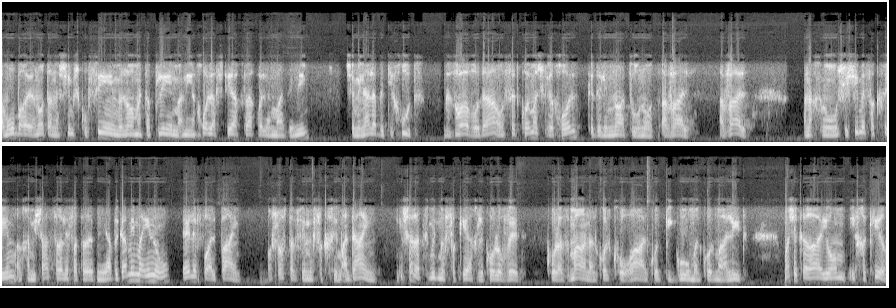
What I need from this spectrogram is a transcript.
אמרו ברעיונות אנשים שקופים ולא מטפלים. אני יכול להבטיח לך ולמאזינים שמנהל הבטיחות בזרוע העבודה עושה את כל מה שהוא יכול כדי למנוע תאונות. אבל, אבל, אנחנו 60 מפקחים על 15,000 אתרי בנייה, וגם אם היינו 1,000 או 2,000 או 3,000 מפקחים, עדיין אי אפשר להצמיד מפקח לכל עובד כל הזמן, על כל קורה, על כל פיגום, על כל מעלית. מה שקרה היום ייחקר.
